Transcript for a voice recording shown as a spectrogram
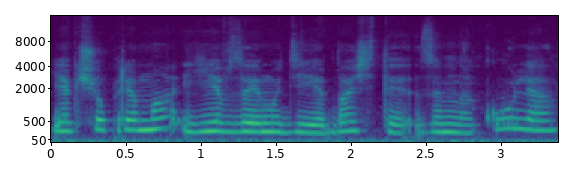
Якщо пряма, є взаємодія, бачите, земна куля,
